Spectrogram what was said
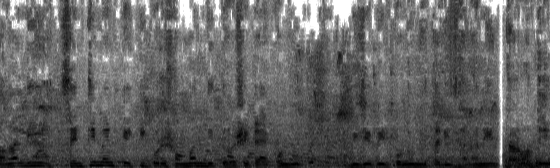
বাঙালি সেন্টিমেন্টকে কি করে সম্মান দিতে হয় সেটা এখন বিজেপির কোনো নেতারই জানা নেই তার মধ্যে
